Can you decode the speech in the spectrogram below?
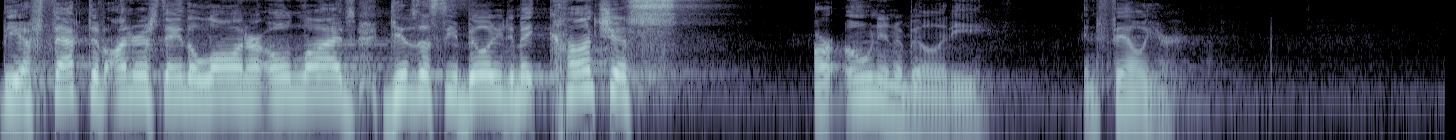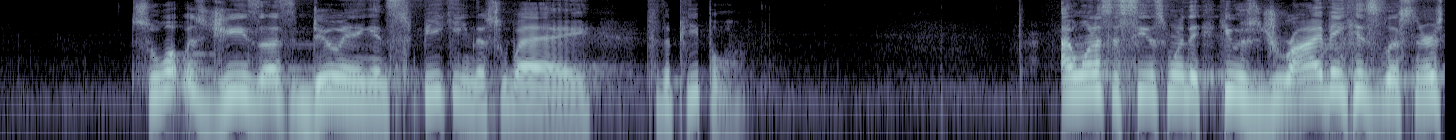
The effect of understanding the law in our own lives gives us the ability to make conscious our own inability and failure. So, what was Jesus doing in speaking this way to the people? I want us to see this morning that he was driving his listeners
